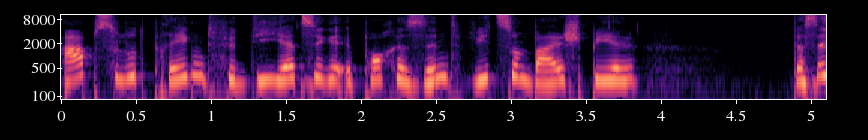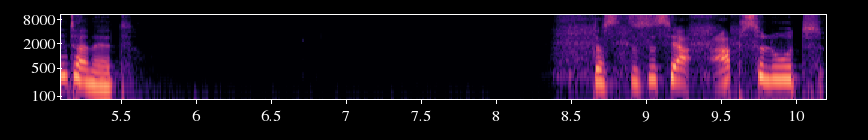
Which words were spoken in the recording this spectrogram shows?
absolut prägend für die jetzige Epoche sind, wie zum Beispiel das Internet. Das, das ist ja absolut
